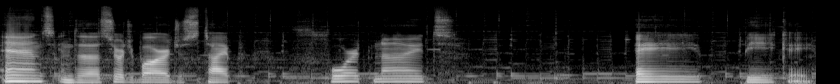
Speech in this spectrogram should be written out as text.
and in the search bar just type Fortnite APK.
